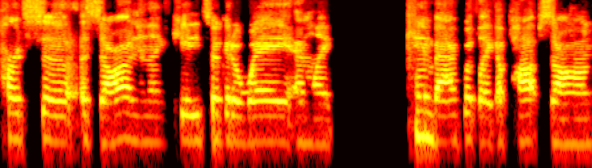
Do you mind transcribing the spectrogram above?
parts to a song and then Katie took it away and like came back with like a pop song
